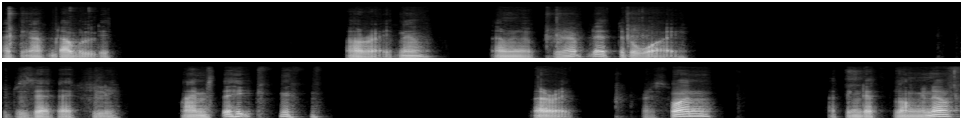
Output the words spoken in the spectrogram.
I think i've doubled it. All right now i'm gonna grab that to the y. To the z actually? My mistake? All right press one. I think that's long enough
